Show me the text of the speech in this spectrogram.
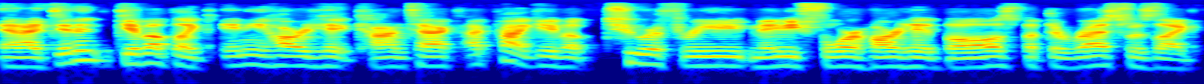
And i didn't give up like any hard hit contact. I probably gave up two or three maybe four hard hit balls but the rest was like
